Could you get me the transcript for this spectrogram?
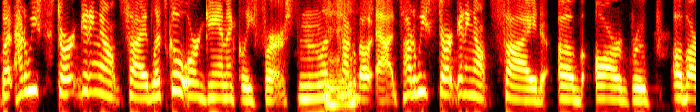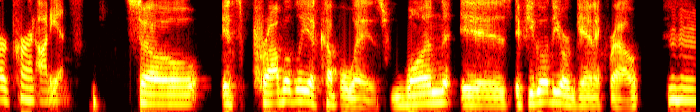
But how do we start getting outside? Let's go organically first. And then let's mm-hmm. talk about ads. How do we start getting outside of our group of our current audience? So it's probably a couple ways. One is if you go the organic route, Mm-hmm.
